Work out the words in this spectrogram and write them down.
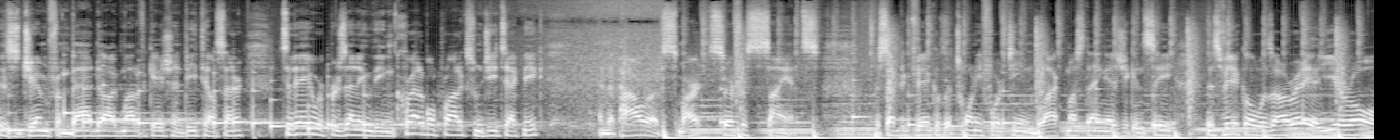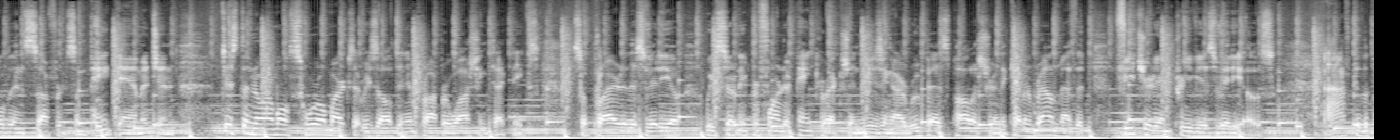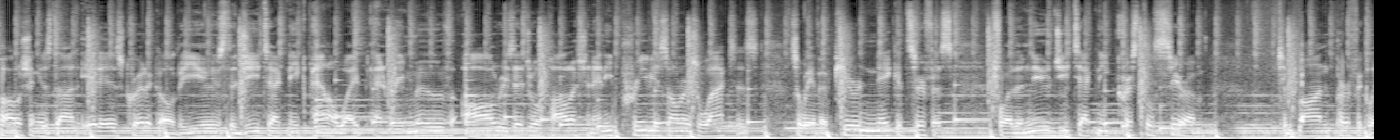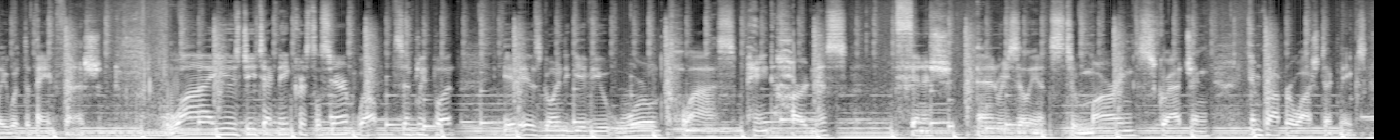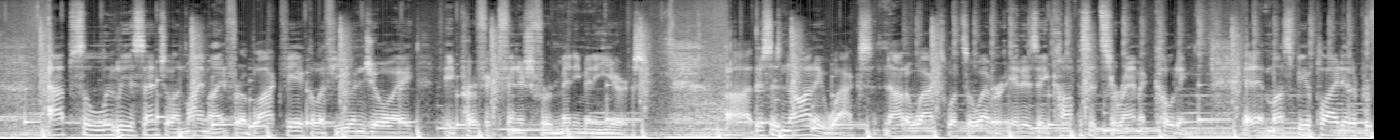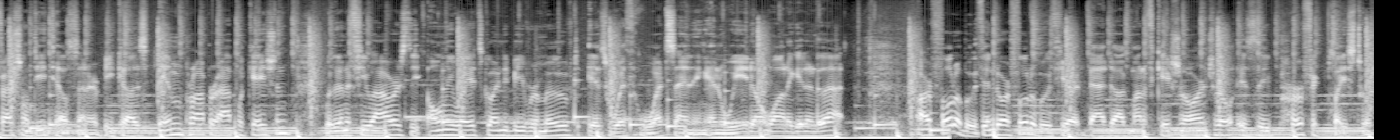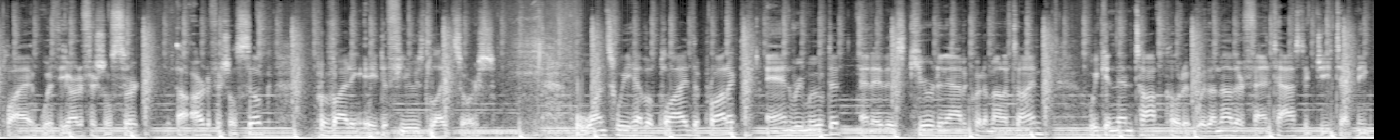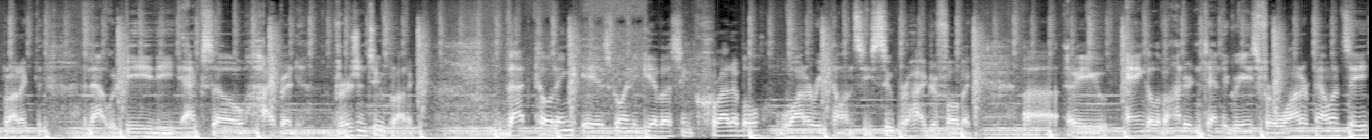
this is Jim from Bad Dog Modification and Detail Center. Today we're presenting the incredible products from Gtechniq and the power of smart surface science. The subject vehicle is a 2014 black Mustang. As you can see, this vehicle was already a year old and suffered some paint damage and just the normal swirl marks that result in improper washing techniques. So prior to this video, we certainly performed a paint correction using our Rupes polisher in the Kevin Brown method featured in previous videos. After the polishing is done, it is critical to use the Gtechniq panel wipe and remove all residual polish and any previous owner's waxes so we have a pure naked surface for the new Gtechniq Crystal Serum to bond perfectly with the paint finish. Why use Gtechniq Crystal Serum? Well, simply put, it is going to give you world-class paint hardness, finish, and resilience to marring, scratching, improper wash techniques. Absolutely essential in my mind for a black vehicle if you enjoy a perfect finish for many, many years. Uh, this is not a wax, not a wax whatsoever. It is a composite ceramic coating, and it must be applied at a professional detail center because improper application within a few hours, the only way it's going to be removed is with wet sanding, and we don't want to get into that. Our photo booth, indoor photo booth here at Bad Dog Modification Orangeville is the perfect place to apply it with the artificial, uh, artificial silk, providing a diffused light source. Once we have applied the product and removed it, and it is cured in adequate amount of time, we can then top coat it with another fantastic Gtechniq product, and that would be the EXO Hybrid version 2 product. That coating is going to give us incredible water repellency, super hydrophobic, uh, a angle of 110 degrees for water repellency,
